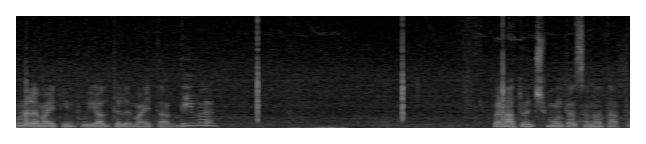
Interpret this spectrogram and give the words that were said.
unele mai timpurii, altele mai tardive. Până atunci, multă sănătate!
